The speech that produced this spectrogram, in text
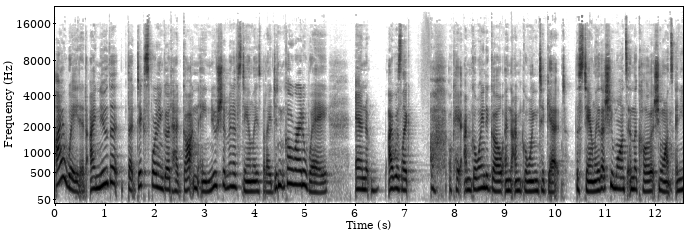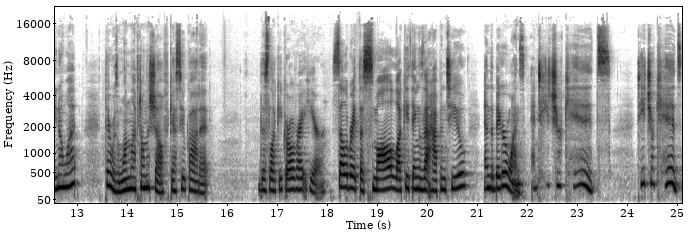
I waited. I knew that, that Dick's Sporting Good had gotten a new shipment of Stanleys, but I didn't go right away. And I was like, okay, I'm going to go and I'm going to get the Stanley that she wants and the color that she wants. And you know what? There was one left on the shelf. Guess who got it? This lucky girl right here. Celebrate the small, lucky things that happen to you and the bigger ones and teach your kids. Teach your kids.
